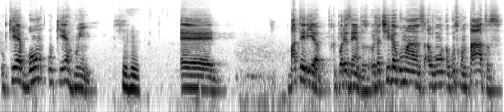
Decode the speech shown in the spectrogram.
o que é bom, o que é ruim? Uhum. É, bateria, por exemplo, eu já tive algumas, algum, alguns contatos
